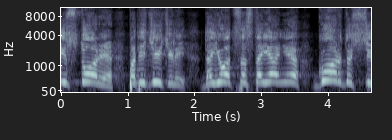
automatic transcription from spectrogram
история победителей дает состояние гордости.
